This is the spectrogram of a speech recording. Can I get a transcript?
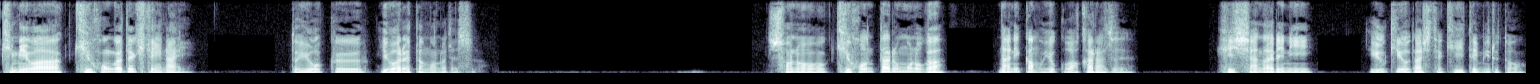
君は基本ができていないとよく言われたものです。その基本たるものが何かもよくわからず、筆者なりに勇気を出して聞いてみると、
